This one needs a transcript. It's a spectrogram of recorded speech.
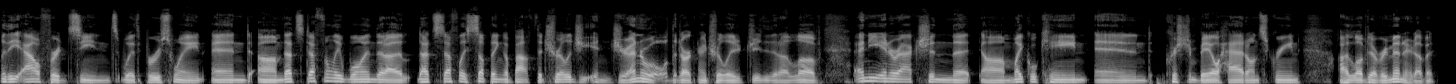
the Alfred scenes with Bruce Wayne, and um, that's definitely one that I. That's definitely something about the trilogy in general, the Dark Knight trilogy that I love. Any interaction that um, Michael Caine and Christian Bale had on screen, I loved every minute of it.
